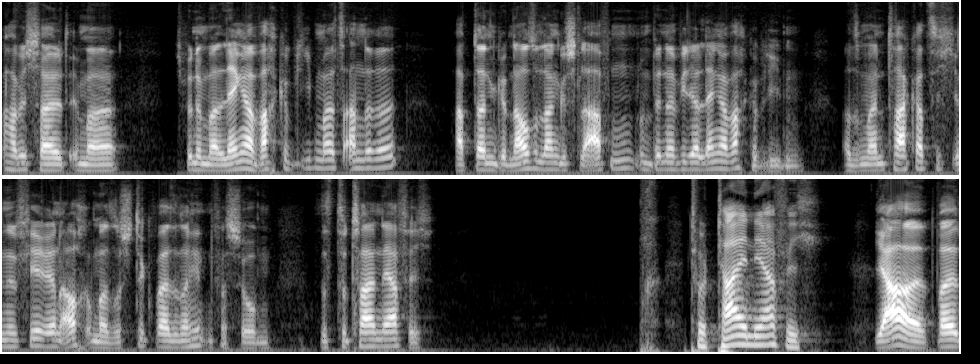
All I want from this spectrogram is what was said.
habe ich halt immer, ich bin immer länger wach geblieben als andere, habe dann genauso lange geschlafen und bin dann wieder länger wach geblieben. Also mein Tag hat sich in den Ferien auch immer so stückweise nach hinten verschoben. Das ist total nervig. Total nervig. Ja, weil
